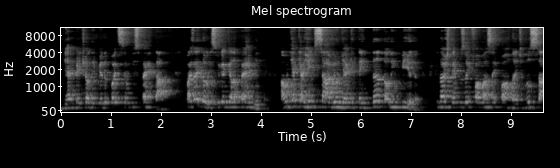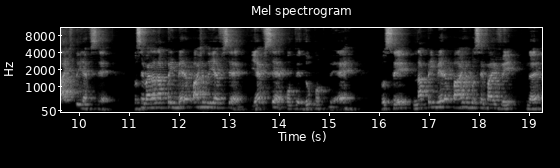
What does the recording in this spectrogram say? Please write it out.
De repente, a Olimpíada pode ser um despertar. Mas aí, Douglas, fica aquela pergunta: onde é que a gente sabe onde é que tem tanta Olimpíada? E nós temos uma informação importante no site do IFCE. Você vai lá na primeira página do IFCE, ifce.edu.br. Você, na primeira página, você vai ver né,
